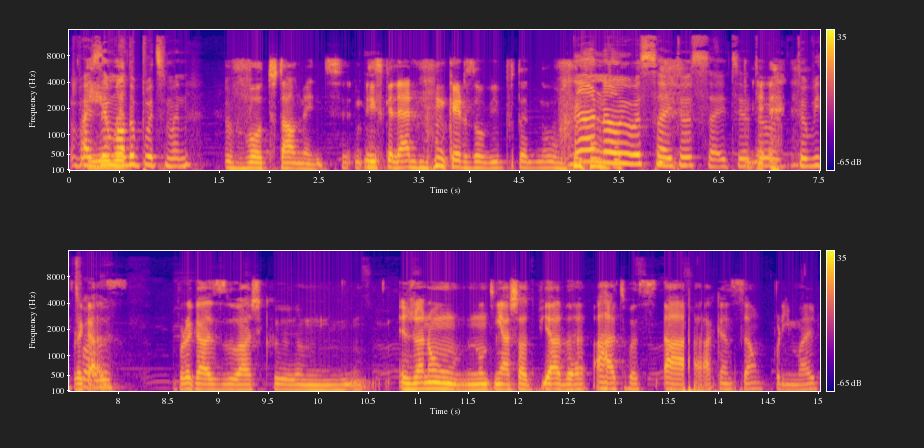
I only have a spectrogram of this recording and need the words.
Vais dizer mal do Putzman. Vou totalmente. E se calhar não queres ouvir, portanto não vou. Não, não, eu aceito, eu aceito. Eu estou habituada. Por acaso, por acaso acho que hum, eu já não, não tinha achado piada à, atuação, à, à canção primeiro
